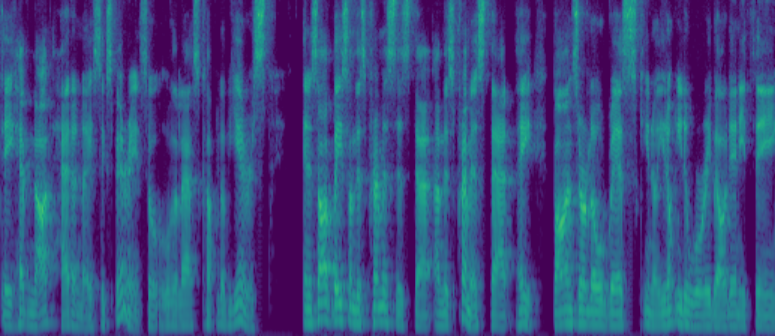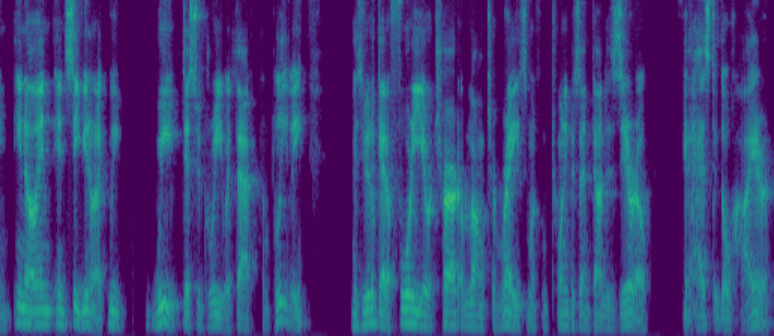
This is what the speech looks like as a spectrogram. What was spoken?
they have not had a nice experience. So over the last couple of years, and it's all based on this premises that on this premise that hey bonds are low risk you know you don't need to worry about anything you know and and see you know like we we disagree with that completely. Because you look at a 40 year chart of long-term rates and went from 20% down to zero it has to go higher.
